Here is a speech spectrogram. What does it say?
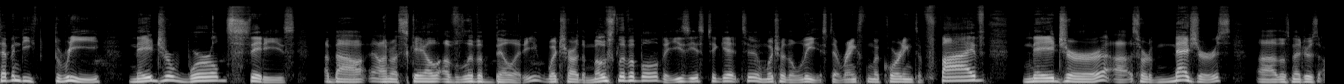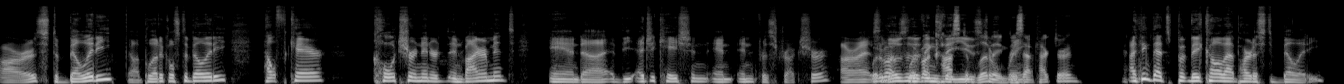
173 major world cities about on a scale of livability, which are the most livable, the easiest to get to, and which are the least. It ranks them according to five major uh, sort of measures. Uh, those measures are stability, uh, political stability, healthcare, culture and inter- environment, and uh, the education and infrastructure. All right, What so about, those are the about things cost they of use living? to Does that factor in I think that's they call that part of stability.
